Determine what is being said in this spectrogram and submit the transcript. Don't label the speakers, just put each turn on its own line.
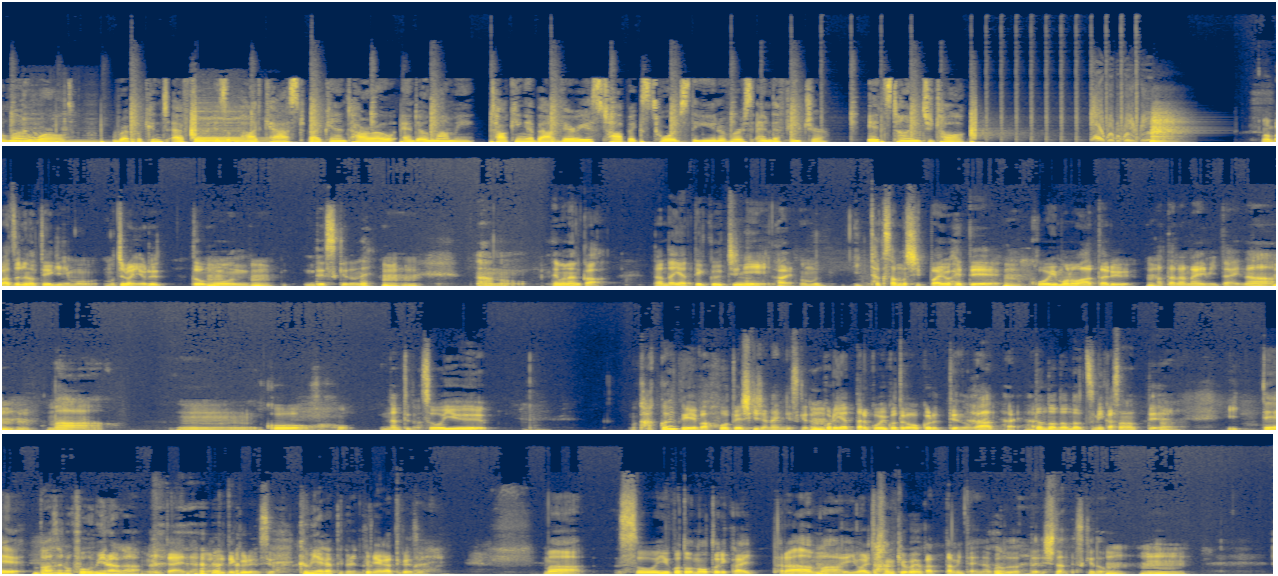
Hello World. Replicant FM is a podcast by Kantaro and Omami, talking about various topics towards the universe and the future. It's time to talk.
まあ、バズるの定義にももちろんよると思うんですけどね。
うんうん。
あの、でもなんか、だんだんやっていくうちに、
はい
たくさんの失敗を経て、
うん
こういうものは当たる、
うん
当たらないみたいな、
うんうん
まあ、うーん、こうほ、なんていうの、そういう、かっこよく言えば方程式じゃないんですけど、
うん
これやったらこういうことが起こるっていうのがどんどんどんどん積み重なっていって、
バズのフォーミュラが
みたいなのが出てくるんですよ。
組み上がってくるんだ。
組み上がってくるんですよ。
はい
まあ、そういうことをノートに書いたら、まあ、
う
割と反響が良かったみたいなことだったりしたんですけど。
うんうん
うん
